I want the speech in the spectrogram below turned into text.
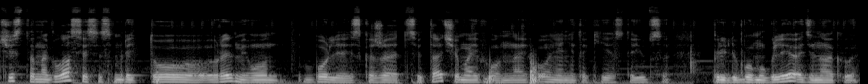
Чисто на глаз, если смотреть, то Redmi, он более искажает цвета, чем iPhone. На iPhone они такие остаются при любом угле одинаковые.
